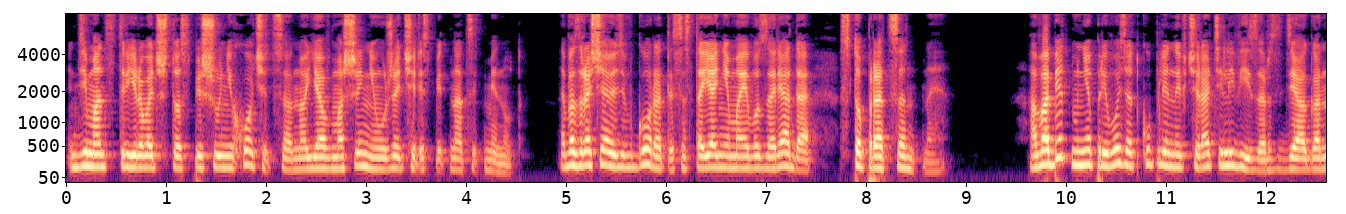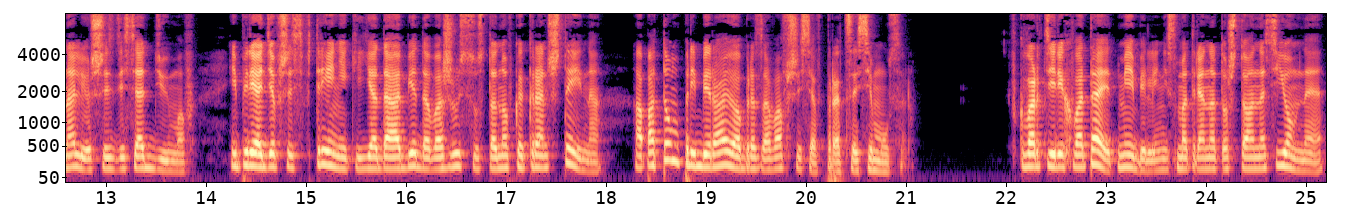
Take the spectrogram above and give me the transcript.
Демонстрировать, что спешу, не хочется, но я в машине уже через 15 минут. Возвращаюсь в город, и состояние моего заряда стопроцентное. А в обед мне привозят купленный вчера телевизор с диагональю 60 дюймов. И, переодевшись в треники, я до обеда вожусь с установкой кронштейна, а потом прибираю образовавшийся в процессе мусор. В квартире хватает мебели, несмотря на то, что она съемная,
